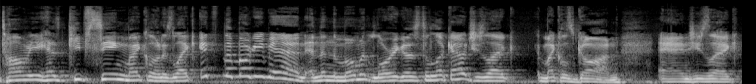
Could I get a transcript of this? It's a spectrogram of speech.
Tommy has keeps seeing Michael and is like, "It's the boogeyman." And then the moment Laurie goes to look out, she's like, "Michael's gone," and she's like.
